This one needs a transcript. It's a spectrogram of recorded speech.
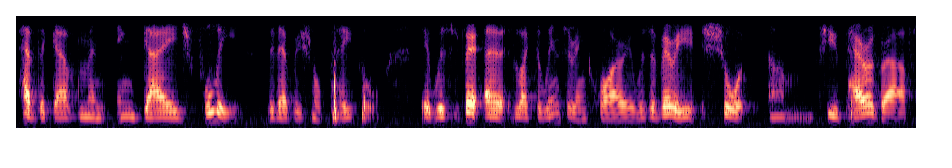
have the government engage fully with Aboriginal people. It was ve- uh, like the Windsor inquiry was a very short um, few paragraphs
